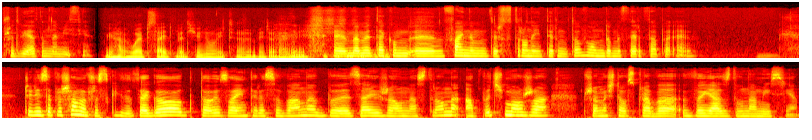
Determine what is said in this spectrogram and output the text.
przed wyjazdem na misję. We have a website, but you know it uh, better than me. Mamy taką fajną też stronę internetową domyserca.pl. Czyli zapraszamy wszystkich do tego, kto jest zainteresowany, by zajrzał na stronę, a być może przemyślał sprawę wyjazdu na misję.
